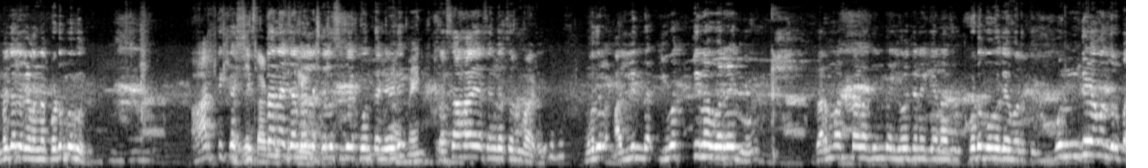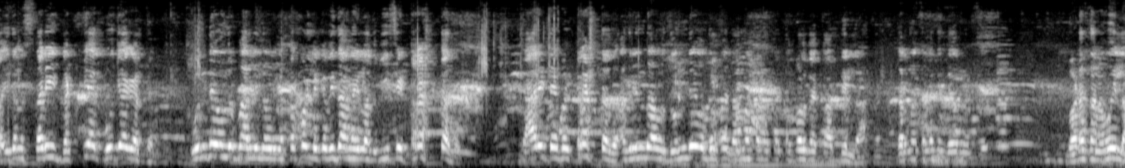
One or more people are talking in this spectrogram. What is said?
ಮಜಲುಗಳನ್ನು ಕೊಡಬಹುದು. ಆರ್ಥಿಕ ಶಿಸ್ತನ ಜನರಲ್ಲಿ ಕಲಿಸಬೇಕು ಅಂತ ಹೇಳಿ ಸ್ವಸಹಾಯ ಸಂಘ ಶುರು ಮಾಡಿ. ಮೊದಲು ಅಲ್ಲಿಂದ ಇವತ್ತಿನವರೆಗೂ ಧರ್ಮಸ್ಥಳದಿಂದ ಯೋಜನೆಗೆ ಏನಾದರೂ ಕೊಡಬಹುದೇ ಹೊರತು ಒಂದೇ ಒಂದು ರೂಪಾಯಿ. ಇದನ್ನು ಸರಿ ಗಟ್ಟಿಯಾಗಿ ಪೂಜೆಯಾಗಿ ಹೇಳ್ತೇನೆ. ಒಂದೇ ಒಂದು ರೂಪಾಯಿ ಅಲ್ಲಿಂದ ಅವರಿಗೆ ತಗೊಳ್ಳಿಕ್ಕೆ ವಿಧಾನ ಇಲ್ಲ. ಅದು ಬಿ ಸಿ ಟ್ರಸ್ಟ್ ಅದು. ಚಾರಿಟೇಬಲ್ ಟ್ರಸ್ಟ್ ಅದು. ಅದರಿಂದ ಅದು ಒಂದೇ ಒಂದು ರೂಪಾಯಿ ಧರ್ಮಸ್ಥಳಕ್ಕೆ ತಗೊಳ್ಬೇಕಾದ್ದಿಲ್ಲ. ಧರ್ಮಸ್ಥಳಕ್ಕೆ ದೇವರು ಬಡತನವೂ ಇಲ್ಲ.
